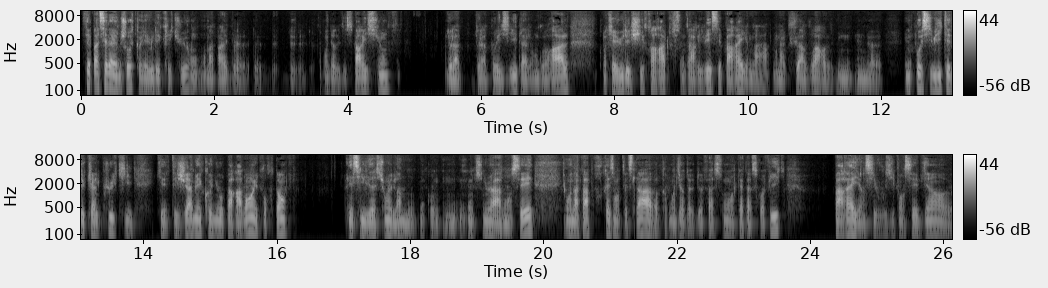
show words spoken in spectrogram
Il s'est passé la même chose quand il y a eu l'écriture. On, on, a parlé de, comment dire, de disparition de la, de la poésie, de la langue orale. Quand il y a eu les chiffres arabes qui sont arrivés, c'est pareil. On a, on a pu avoir une, une, une possibilité de calcul qui, qui n'était jamais connue auparavant. Et pourtant, les civilisations et l'homme ont, continué à avancer. On n'a pas présenté cela, euh, comment dire, de, façon catastrophique. Pareil, hein, si vous y pensez bien, euh,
